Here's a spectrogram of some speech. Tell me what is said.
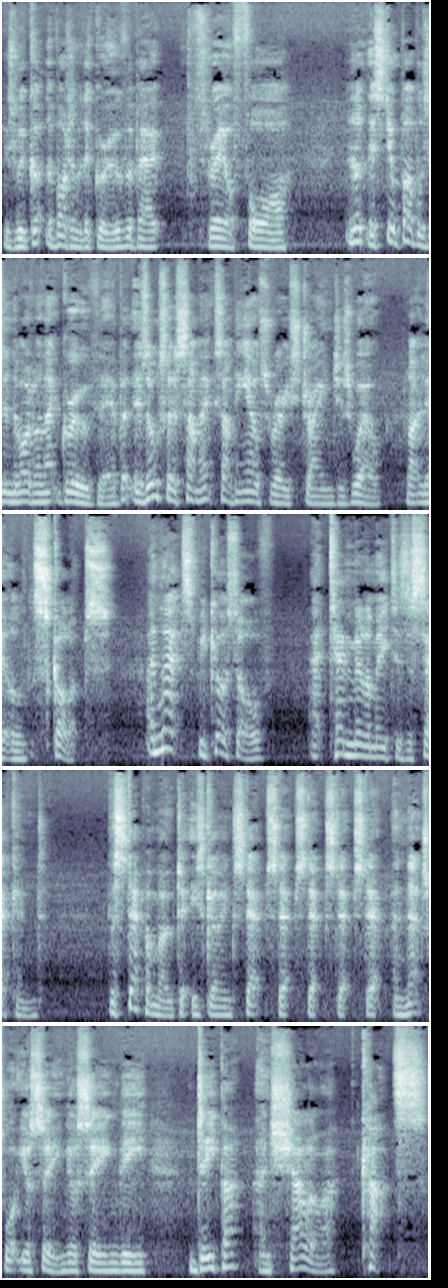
is we've got the bottom of the groove about three or four. Look, there's still bubbles in the bottom of that groove there, but there's also some, something else very strange as well, like little scallops. And that's because of, at 10 millimeters a second, the stepper motor is going step, step, step, step, step, and that's what you're seeing. You're seeing the deeper and shallower cuts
